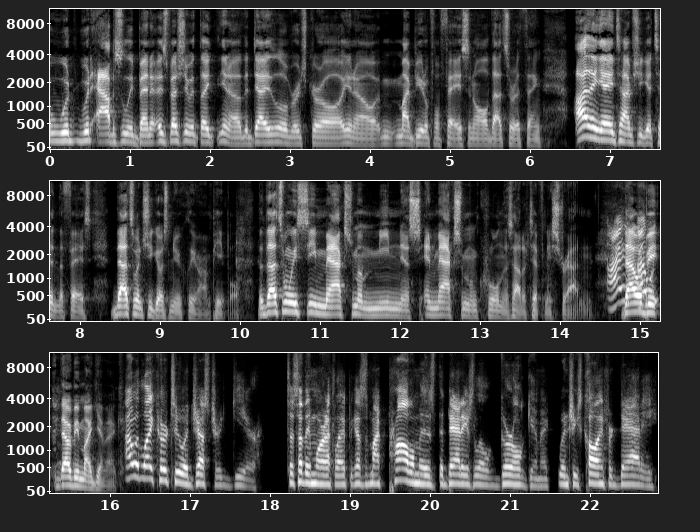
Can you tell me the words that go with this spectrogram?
would would absolutely benefit, especially with like you know the daddy's little rich girl, you know my beautiful face and all of that sort of thing. I think anytime she gets hit in the face, that's when she goes nuclear on people. That's when we see maximum meanness and maximum cruelness out of Tiffany Stratton. I, that would I be that would be my gimmick. I would like her to adjust her gear to something more athletic because my problem is the daddy's little girl gimmick when she's calling for daddy.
